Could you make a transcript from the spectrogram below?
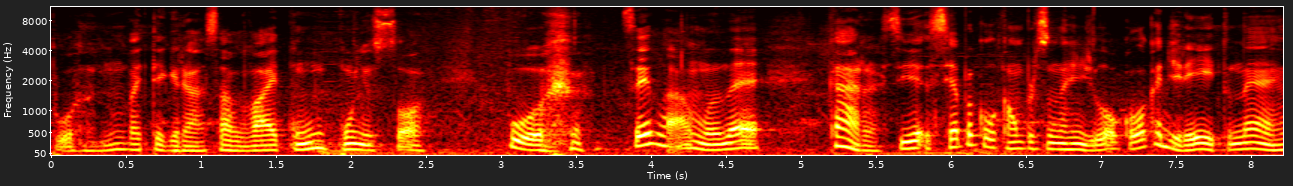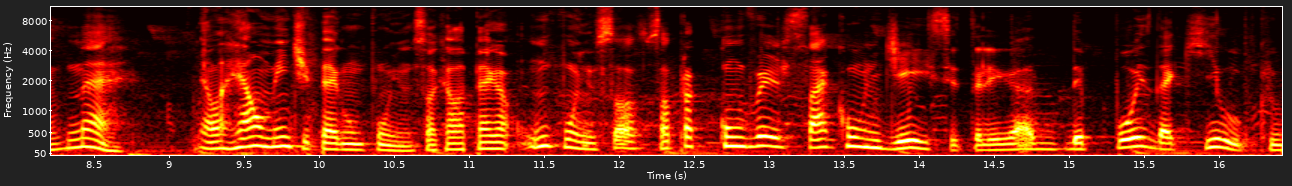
porra, não vai ter graça. A Vai com um punho só. Porra, sei lá, mano, é. Cara, se, se é pra colocar um personagem de LOL, coloca direito, né? Né? Ela realmente pega um punho, só que ela pega um punho só, só pra conversar com o Jace, tá ligado? Depois daquilo que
